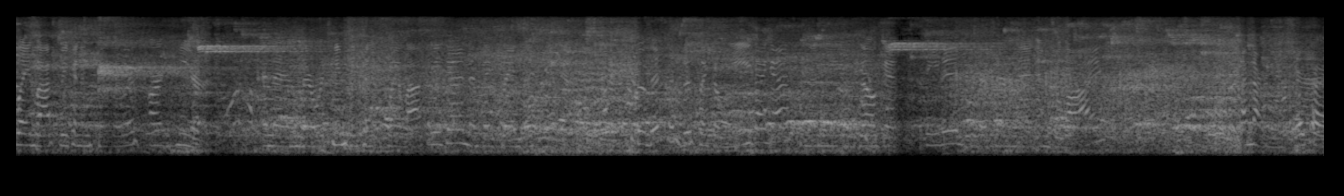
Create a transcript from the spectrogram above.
played last weekend in St. Louis aren't here, and then there were teams that couldn't play last weekend that they played this weekend. So this is just like a league, I guess, and then they'll get seeded for their tournament in July. I'm not really sure. Okay.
